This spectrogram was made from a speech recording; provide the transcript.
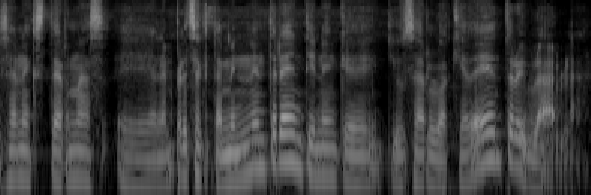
sean externas eh, a la empresa que también entren, tienen que, usarlo aquí adentro y bla, bla.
